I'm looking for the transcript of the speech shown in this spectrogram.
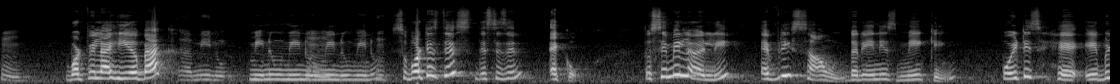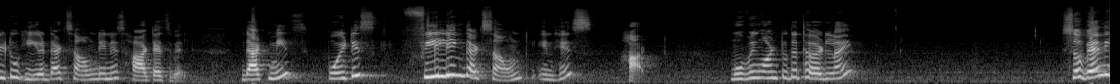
hmm what will I hear back? Uh, Meenu. Meenu, Meenu, hmm. Meenu, Meenu. Hmm. So, what is this? This is an echo. So, similarly, every sound the rain is making, poet is able to hear that sound in his heart as well. That means, poet is feeling that sound in his heart. Moving on to the third line. So, when he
